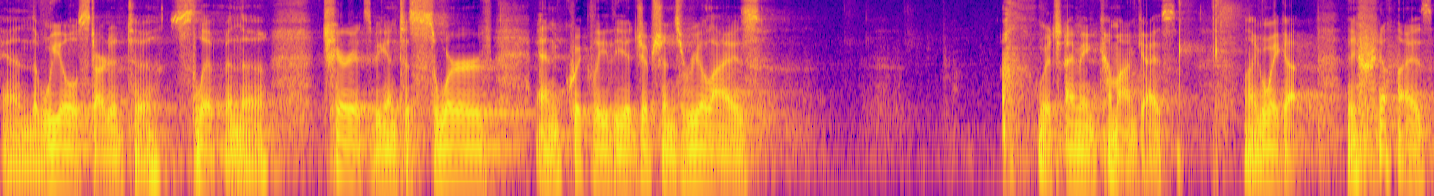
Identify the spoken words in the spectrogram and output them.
and the wheels started to slip and the chariots begin to swerve, and quickly the Egyptians realize, which, I mean, come on, guys, like, wake up. They realize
